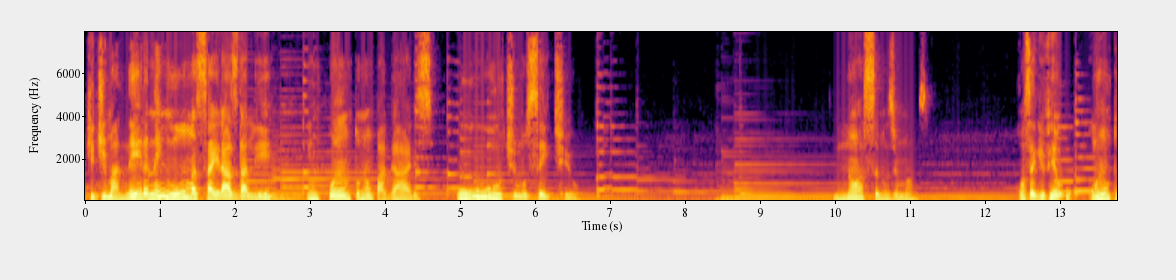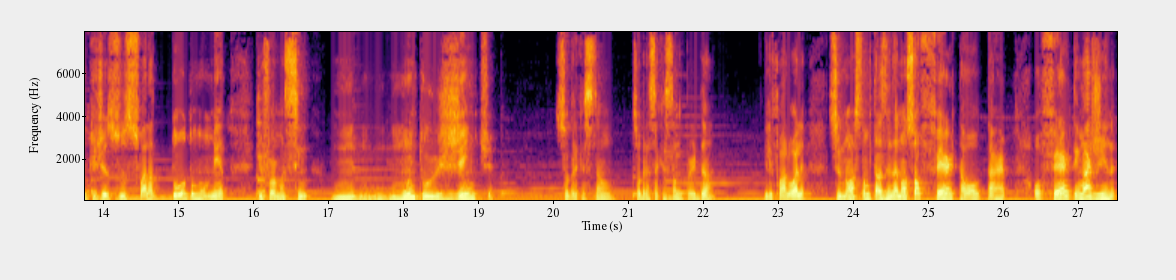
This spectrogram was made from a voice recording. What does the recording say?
que de maneira nenhuma sairás dali enquanto não pagares o último ceitil. Nossa, meus irmãos. Consegue ver o quanto que Jesus fala a todo momento de forma assim muito urgente sobre a questão, sobre essa questão do perdão? Ele fala: olha, se nós estamos trazendo a nossa oferta ao altar, oferta, imagina,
